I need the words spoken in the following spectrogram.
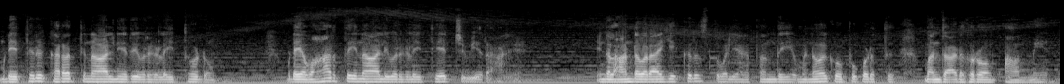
உடைய திருக்கரத்தினால் நீர் இவர்களை தொடும். உடைய வார்த்தையினால் இவர்களை தேற்றுவீராக. எங்கள் ஆண்டவராகிய கிறிஸ்து வழியாக தந்தையை நோய்க்கு ஒப்பு கொடுத்து மன்றாடுகிறோம். ஆமேன்.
